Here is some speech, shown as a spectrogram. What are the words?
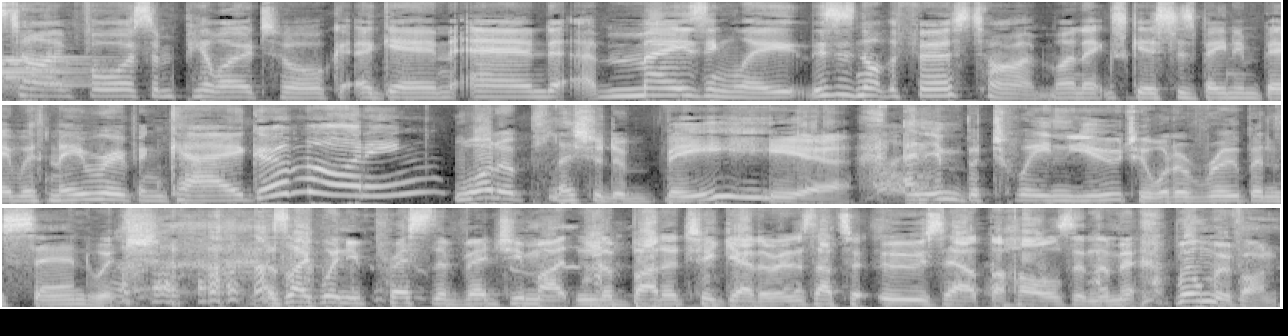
is time for some pillow talk again. And amazingly, this is not the first time my next guest has been in bed with me, Reuben Kaye. Good morning. What a pleasure to be here. And in between you two, what a Reuben sandwich. it's like when you press the Vegemite and the butter together and it starts to ooze out the holes in the middle. We'll move on.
